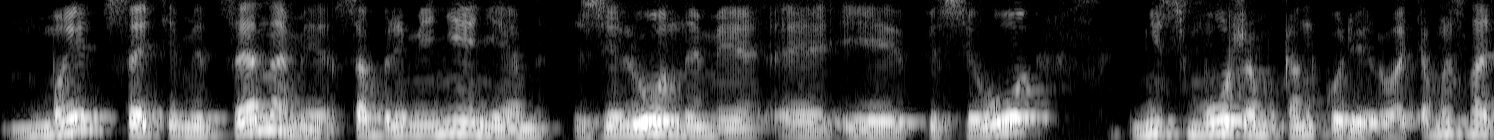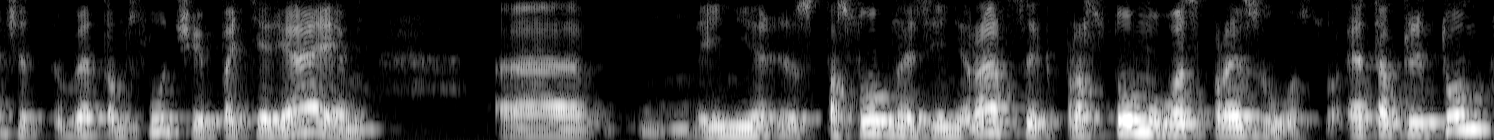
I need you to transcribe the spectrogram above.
мы с этими ценами, с обременением зелеными э, и ПСО не сможем конкурировать. А мы, значит, в этом случае потеряем э, способность генерации к простому воспроизводству. Это при том,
